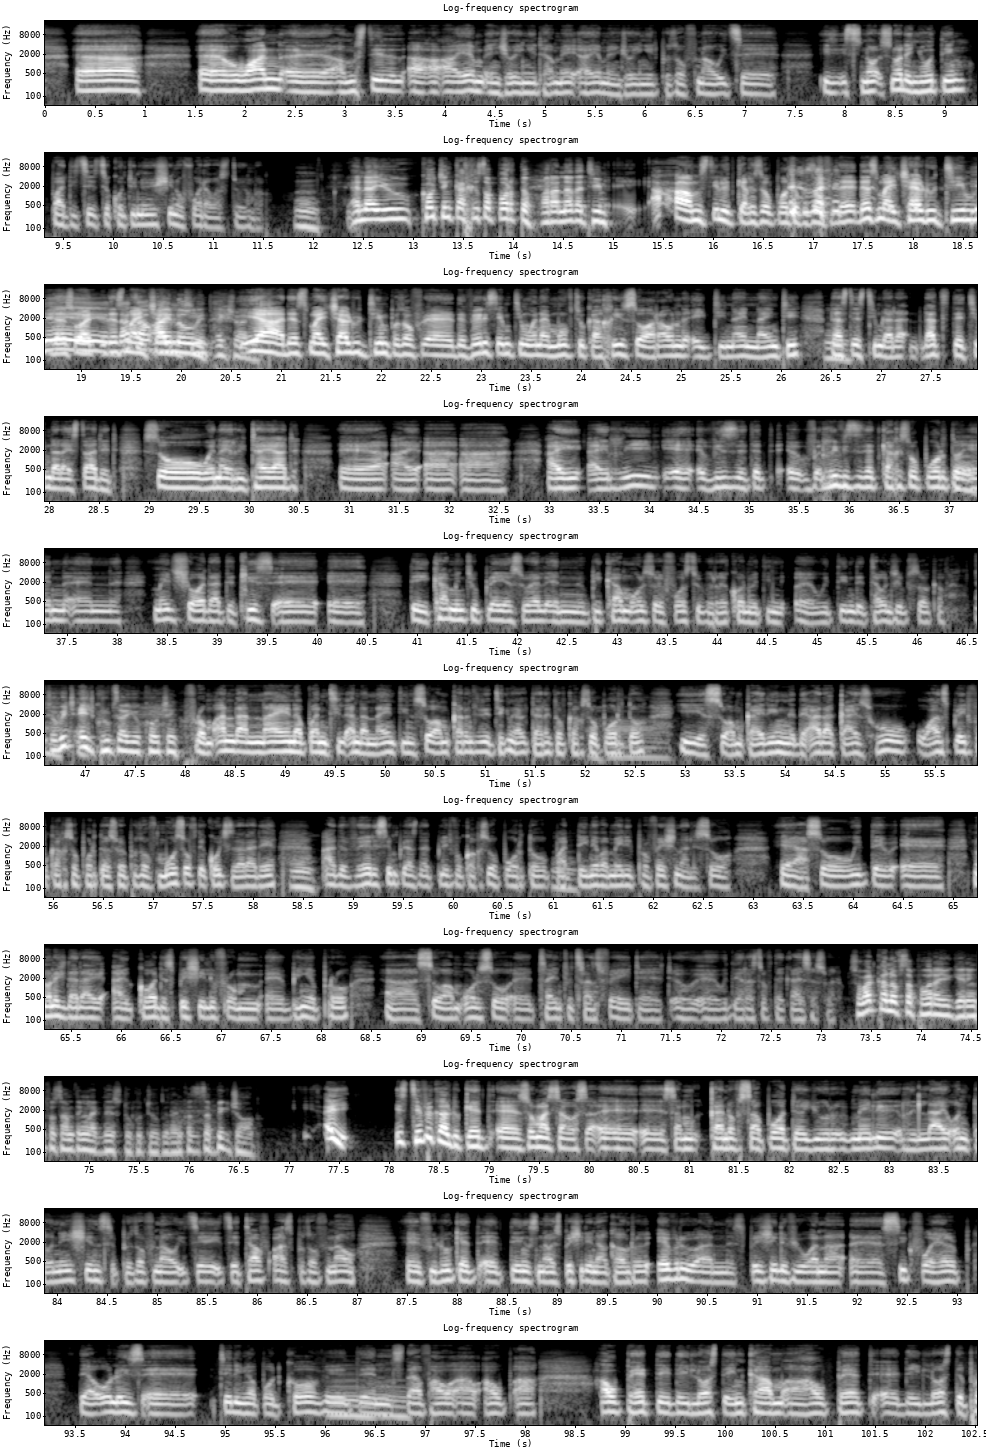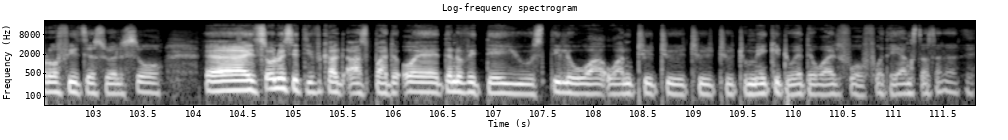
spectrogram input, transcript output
uh, one, uh, I'm still, uh, I I am enjoying it. I, may, I am enjoying it because of now it's a, it's not, it's not a new thing, but it's, it's a continuation of what I was doing. Mm. And are you coaching Kagiso Porto or another team? Ah, I'm still with Kagiso Porto because of that, that's my childhood team. that's what that's, that's my childhood know team. it, actually. Yeah, that's my childhood team because of uh, the very same team when I moved to Kagiso around 89, 90. That's Mm. the team that I, that's the team that I started. So when I retired, uh, I uh, uh, I I re uh, visited uh, revisited Kagiso Porto Mm. and and made sure that at least. They come into play as well and become also a force to be reckoned within uh, within the township soccer So which age groups are you coaching? from under 9 up until under 19 so i'm currently the technical director of Kagiso Porto. Yes so i'm guiding the other guys who once played for Kagiso Porto as well because of most of the coaches that are there are the very same players that played for Kagiso Porto but they never made it professionally. So yeah so with the uh, knowledge that I, I got especially from uh, being a pro uh, so i'm also uh, trying to transfer it uh, to, uh, with the rest of the guys as well. So what kind of support are you getting for something like this, Tukutuku, then? Because it's a big job. Hey, it's difficult to get uh, so much uh, uh, uh, some kind of support. Uh, you mainly rely on donations because of now. It's a it's a tough ask because of now. If you look at uh, things now, especially in our country, everyone, especially if you wanna uh, seek for help, they are always uh, telling you about COVID and stuff. How how how. How bad they, they lost the income, uh, how bad uh, they lost the profits as well. So uh, it's always a difficult ask, but uh, at the end of the day, you still wa- want to, to, to, to, to make it worth the while for, for the youngsters that are there.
